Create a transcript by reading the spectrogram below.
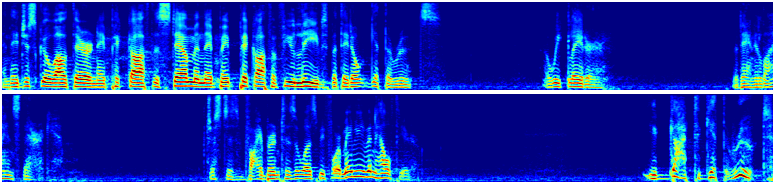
And they just go out there and they pick off the stem and they pick off a few leaves, but they don't get the roots. A week later, the dandelion's there again. Just as vibrant as it was before, maybe even healthier. You got to get the root.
